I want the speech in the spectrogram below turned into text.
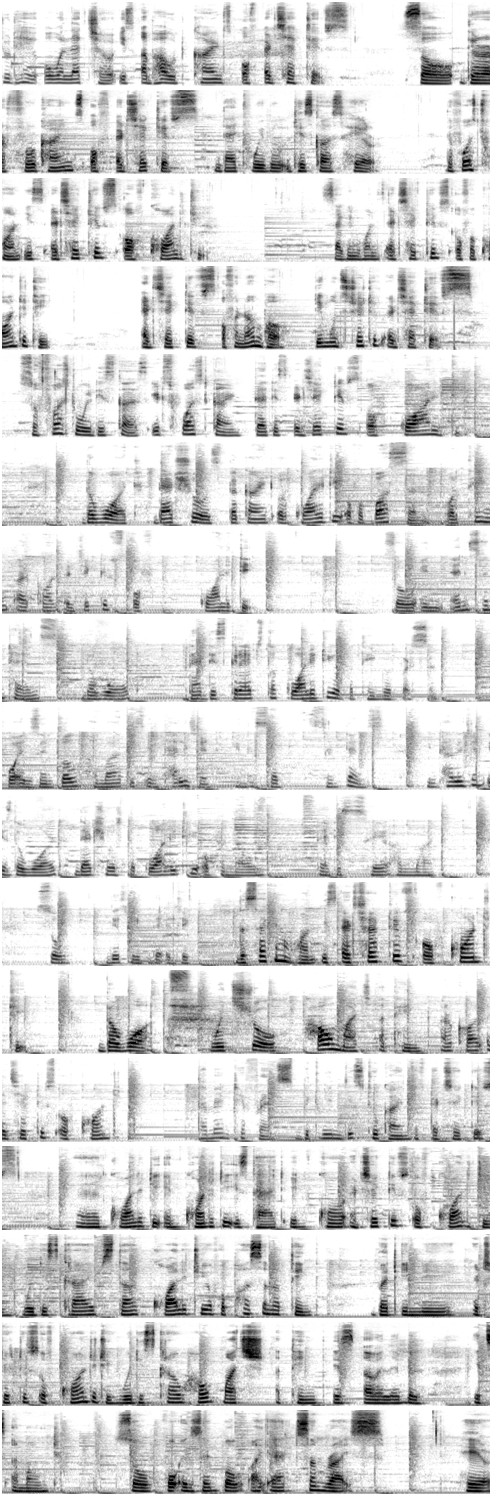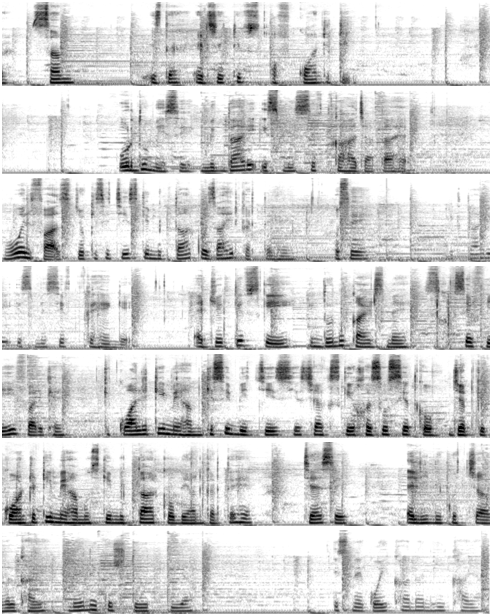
Today our lecture is about kinds of adjectives. So there are four kinds of adjectives that we will discuss here. The first one is adjectives of quality. Second one is adjectives of a quantity. Adjectives of a number, demonstrative adjectives. So first we discuss its first kind that is adjectives of quality the word that shows the kind or quality of a person or thing are called adjectives of quality. So, in any sentence, the word that describes the quality of a thing or person. For example, Hamad is intelligent in the sub sentence. Intelligent is the word that shows the quality of a noun that is say Hamad. So, this will be the adjective. The second one is adjectives of quantity. The words which show how much a thing are called adjectives of quantity. The main difference between these two kinds of adjectives, uh, quality and quantity, is that in adjectives of quality, we describes the quality of a person or thing, but in uh, adjectives of quantity, we describe how much a thing is available, its amount. So, for example, I add some rice. Here, some is the adjectives of quantity. Urdu में से मकदारी इसमें सिफ्त कहा जाता है वो अल्फाज जो किसी चीज़ के मकदार को ज़ाहिर करते हैं, उसे मकदारी इसमें सिफ्त कहेंगे एडजेक्टिव्स के इन दोनों काइंड्स में सिर्फ़ यही फ़र्क है कि क्वालिटी में हम किसी भी चीज़ या शख्स की खसूसियत को, जबकि क्वांटिटी में हम उसकी मकदार को बयान करते हैं, जैसे एली ने कुछ चावल खाए मैंने कुछ दूध पिया। इसने कोई खाना नहीं खाया।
